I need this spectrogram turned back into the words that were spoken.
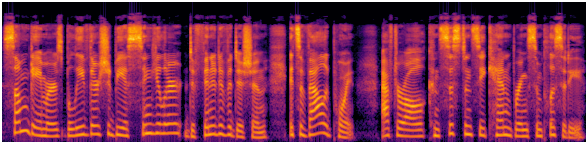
some gamers believe there should be a singular, definitive edition. It's a valid point. After all, consistency can bring simplicity.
